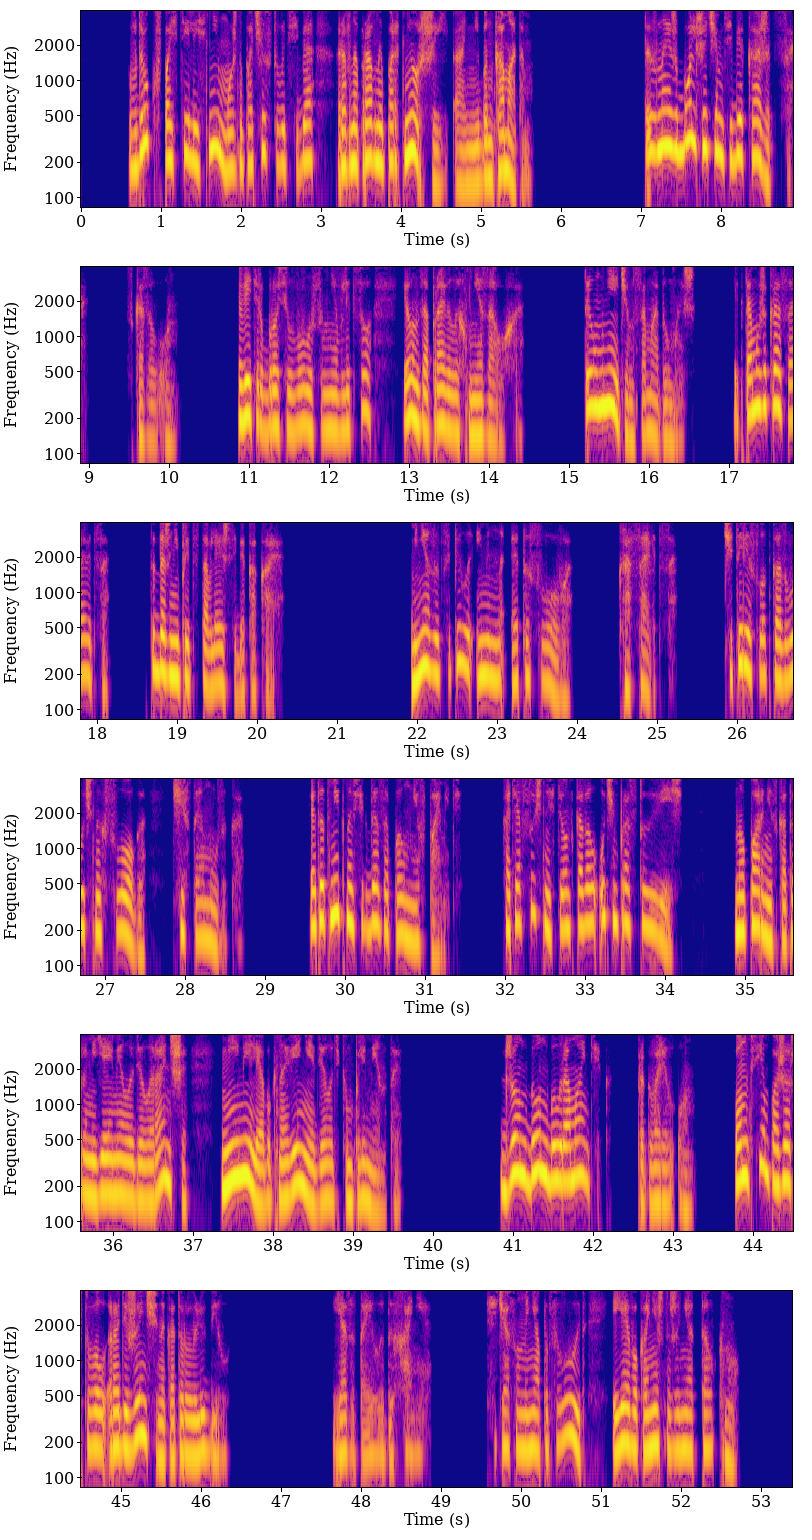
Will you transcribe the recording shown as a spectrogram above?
Вдруг в постели с ним можно почувствовать себя равноправной партнершей, а не банкоматом. «Ты знаешь больше, чем тебе кажется», — сказал он. Ветер бросил волосы мне в лицо, и он заправил их мне за ухо. «Ты умнее, чем сама думаешь. И к тому же красавица. Ты даже не представляешь себе, какая». Меня зацепило именно это слово — «красавица». Четыре сладкозвучных слога, чистая музыка. Этот миг навсегда запал мне в память. Хотя в сущности он сказал очень простую вещь. Но парни, с которыми я имела дело раньше, не имели обыкновения делать комплименты. «Джон Дон был романтик», — проговорил он. «Он всем пожертвовал ради женщины, которую любил». Я затаила дыхание. Сейчас он меня поцелует, и я его, конечно же, не оттолкну.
